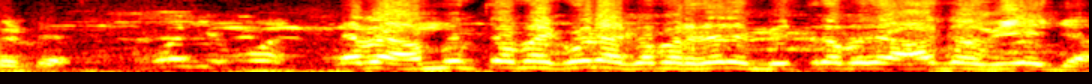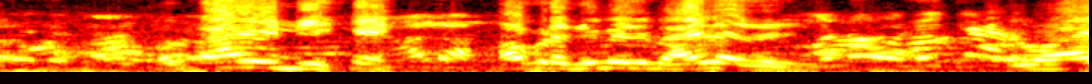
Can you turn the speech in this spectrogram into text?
ઘટે. ને ભાઈ, અમુક તો ભાઈ કોને ખબર છે ને, મિત્ર બધા આગળ વી ગયા. તો કાંઈ નહીં. આપણે ધીમે ધીમે હાલ્યા થઈ. વાહ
